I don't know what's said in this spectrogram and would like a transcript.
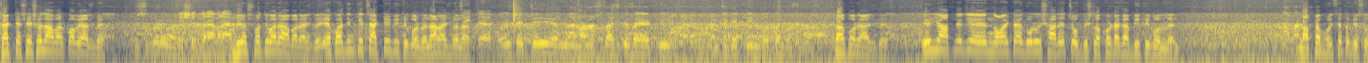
চারটে শেষ হলে আবার কবে আসবে? বৃহস্পতিবারে আবার। আসবে। এ কয়দিন কি চারটেই বিক্রি করবেন আর আসবে না? ওই চারটেই মানুষ আজকে যায় কি থেকে কিনবো তারপর আসবে। এই যে আপনি যে নয়টা গরু সাড়ে চব্বিশ লক্ষ টাকা বিক্রি করলেন লাভটা হয়েছে তো কিছু?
